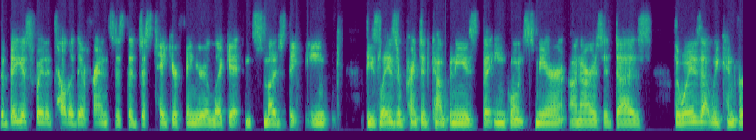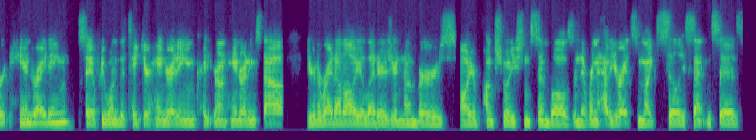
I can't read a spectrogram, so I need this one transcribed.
The biggest way to tell the difference is to just take your finger, lick it, and smudge the ink. These laser printed companies, the ink won't smear. On ours, it does. The ways that we convert handwriting, say if we wanted to take your handwriting and create your own handwriting style, you're going to write out all your letters, your numbers, all your punctuation symbols, and then we're going to have you write some like silly sentences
